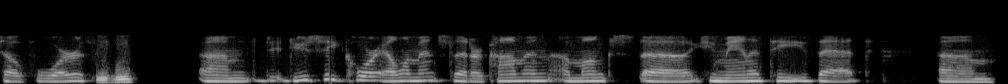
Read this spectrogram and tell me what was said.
self-worth? Mm-hmm. Um, do, do, you see core elements that are common amongst uh, humanity that um,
